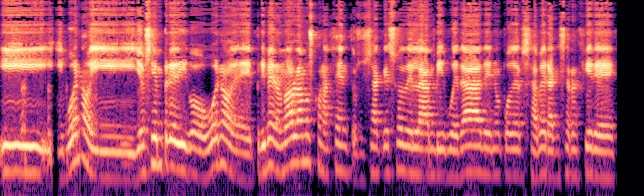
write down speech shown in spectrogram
Y, bueno, y yo siempre digo, bueno, eh, primero, no hablamos con acentos, o sea que eso de la ambigüedad, de no poder saber a qué se refiere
